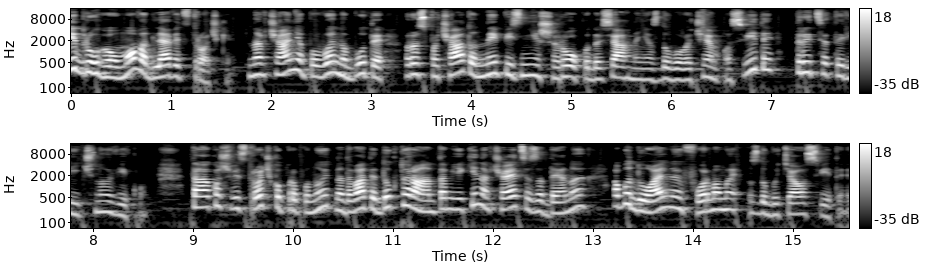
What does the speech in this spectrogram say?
І друга умова для відстрочки: навчання повинно бути розпочато не пізніше року досягнення здобувачем освіти 30-річного віку. Також відстрочку пропонують надавати докторантам, які навчаються за денною або дуальною формами здобуття освіти.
